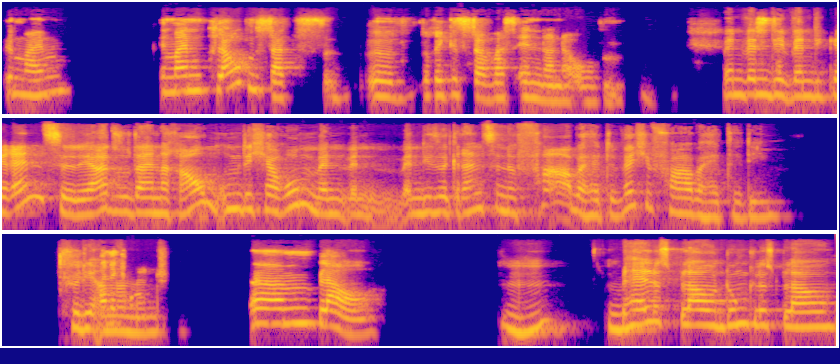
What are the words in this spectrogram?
in meinem, in meinem Glaubenssatzregister äh, was ändern da oben. Wenn, wenn, die, wenn die Grenze, ja, so dein Raum um dich herum, wenn, wenn, wenn diese Grenze eine Farbe hätte, welche Farbe hätte die für die anderen Menschen? Ähm, blau. Mhm. Ein helles Blau, ein dunkles Blau.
